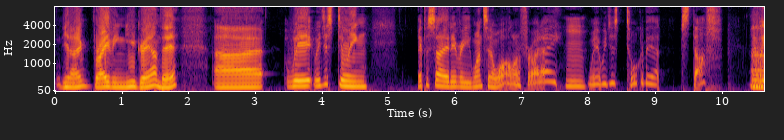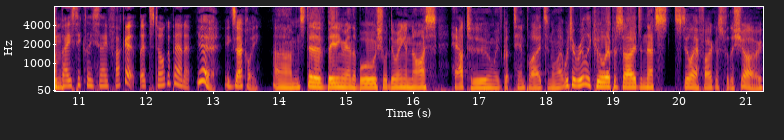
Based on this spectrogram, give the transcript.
you know, braving new ground there. Uh, we're, we're just doing episode every once in a while on a Friday Hmm. where we just talk about stuff. Where we Um, basically say, fuck it, let's talk about it. yeah, exactly. Um, instead of beating around the bush or doing a nice how to, and we've got templates and all that, which are really cool episodes, and that's still our focus for the show.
